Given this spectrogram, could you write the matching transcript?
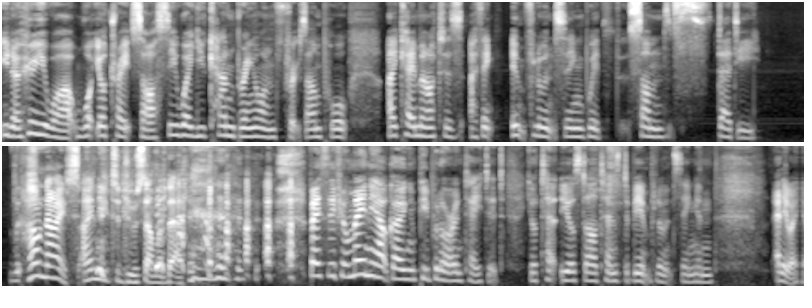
you know, who you are, what your traits are, see where you can bring on. For example, I came out as I think influencing with some steady. Which How nice. I need to do some of that. basically, if you're mainly outgoing and people orientated, your te- your style tends to be influencing and. Anyway,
